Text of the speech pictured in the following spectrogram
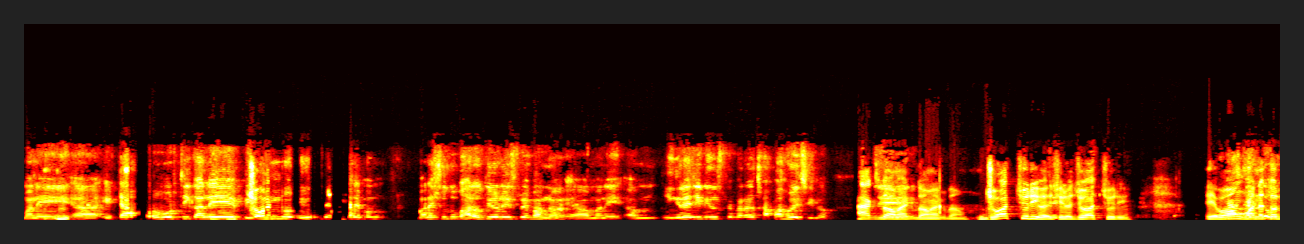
মানে এটা পরবর্তীকালে বিভিন্ন নিউজ পেপার এবং মানে শুধু ভারতীয় নিউজ পেপার নয় মানে ইংরেজি নিউজ পেপারেও ছাপা হয়েছিল একদম একদম একদম। জোয়ার চুরি হয়েছিল জোয়ার চুরি। এবং হ্যাঁ, মানে তোর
